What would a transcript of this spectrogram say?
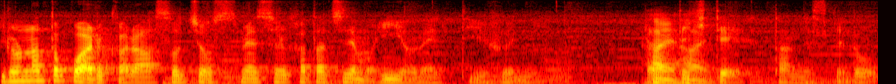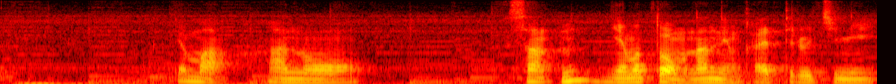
いろんなとこあるからそっちをおすすめする形でもいいよねっていうふうにやってきてたんですけど、でまああのさんん？大和はもう何年かやってるうちに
